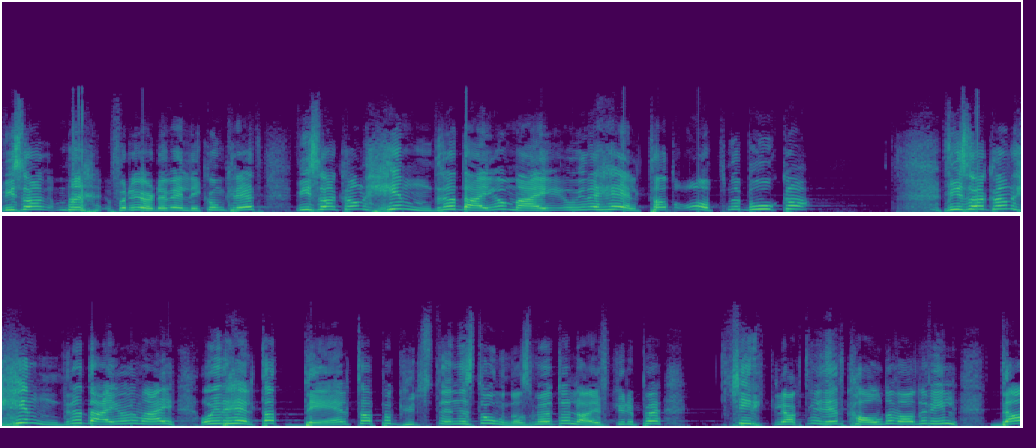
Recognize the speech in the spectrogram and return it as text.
Han, for å gjøre det veldig konkret Hvis han kan hindre deg og meg å i det hele tatt åpne boka Hvis han kan hindre deg og meg å i det hele tatt delta på gudstjeneste, ungdomsmøte, lifegruppe, kirkelig aktivitet, kall det hva du vil, da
